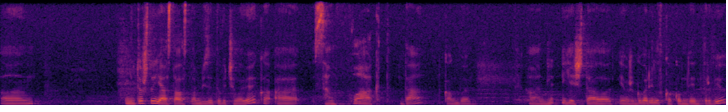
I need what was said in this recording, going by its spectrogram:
Эм, не то, что я осталась там без этого человека, а сам факт, да, как бы я считала, я уже говорила в каком-то интервью,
